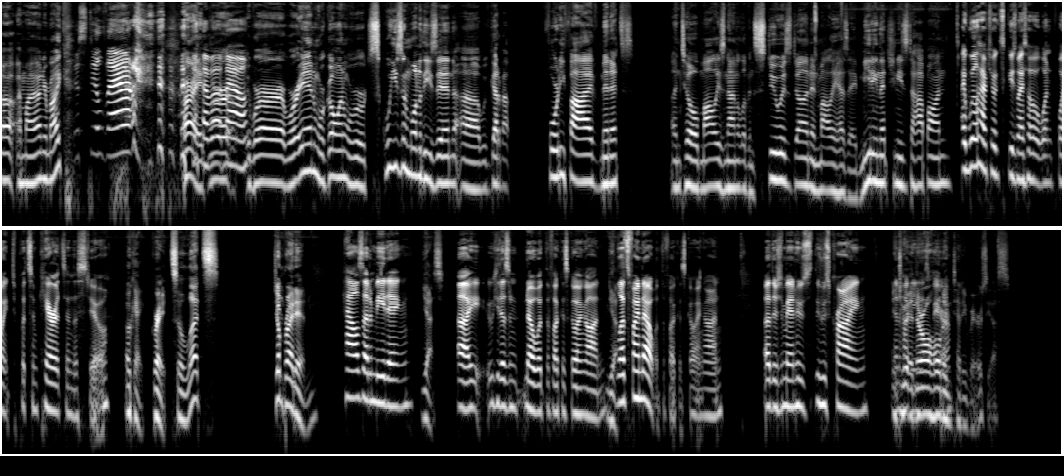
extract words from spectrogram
Uh, am I on your mic? You're still there. All right, How about we're, now? We're we're in. We're going. We're squeezing one of these in. Uh, we've got about forty-five minutes until Molly's 9/11 stew is done, and Molly has a meeting that she needs to hop on. I will have to excuse myself at one point to put some carrots in the stew. Okay, great. So let's jump right in. Hal's at a meeting. Yes. Uh, he, he doesn't know what the fuck is going on. Yeah. Let's find out what the fuck is going on. Uh, there's a man who's who's crying and it, they're all bear. holding teddy bears. Yes.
